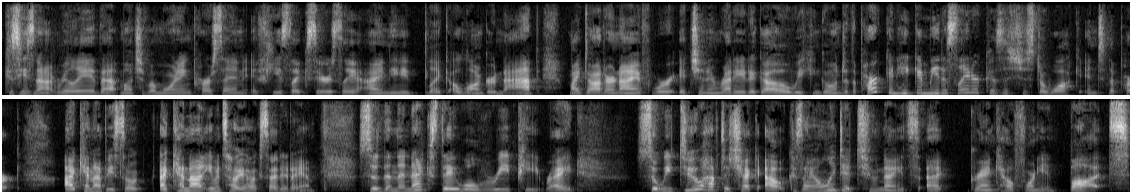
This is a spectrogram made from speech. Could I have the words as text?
because he's not really that much of a morning person. If he's like, seriously, I need like a longer nap, my daughter and I, if we're itching and ready to go, we can go into the park and he can meet us later because it's just a walk into the park. I cannot be so, I cannot even tell you how excited I am. So then the next day we'll repeat, right? So we do have to check out because I only did two nights at Grand Californian, but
